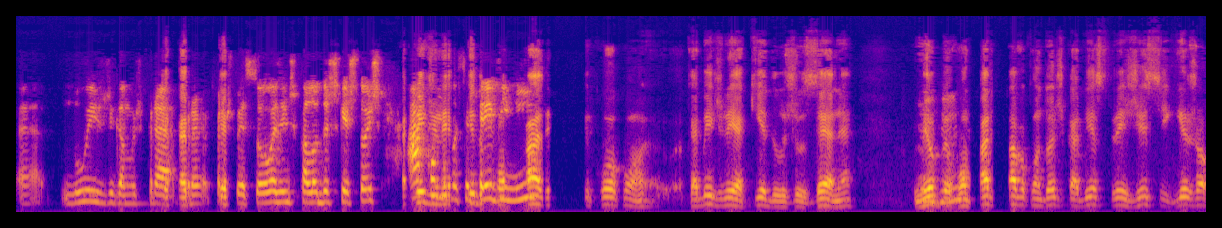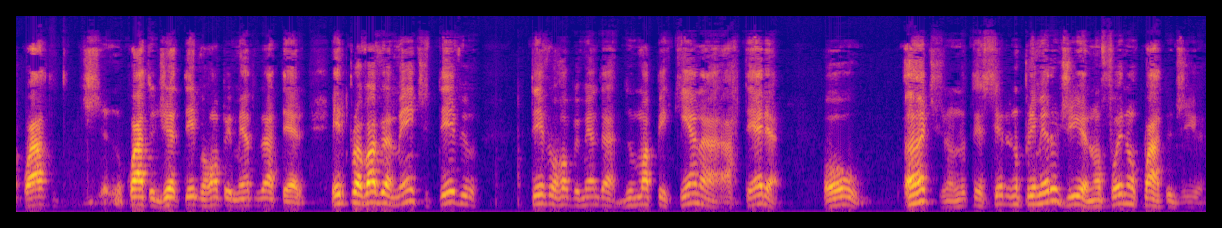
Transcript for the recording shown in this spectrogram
é, luz, digamos, para as pessoas. A gente falou das questões. Acabei ah, como você prevenir. Ficou com... Acabei de ler aqui do José, né? Meu, uhum. meu compadre estava com dor de cabeça três dias seguidos, no quarto, no quarto dia teve rompimento da artéria. Ele provavelmente teve, teve o rompimento da, de uma pequena artéria ou antes, no terceiro, no primeiro dia, não foi no quarto dia.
